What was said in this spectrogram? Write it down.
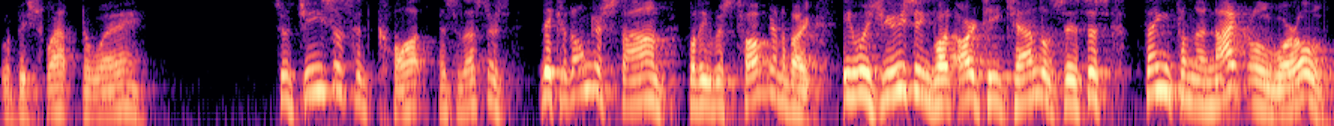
would be swept away. So Jesus had caught his listeners. They could understand what he was talking about. He was using what R.T. Kendall says this thing from the natural world.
